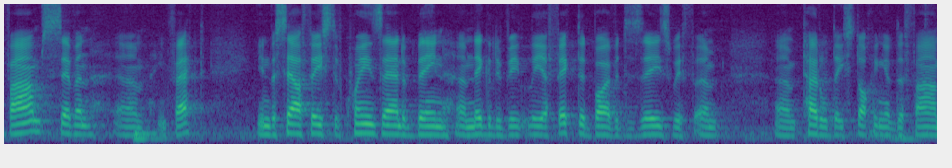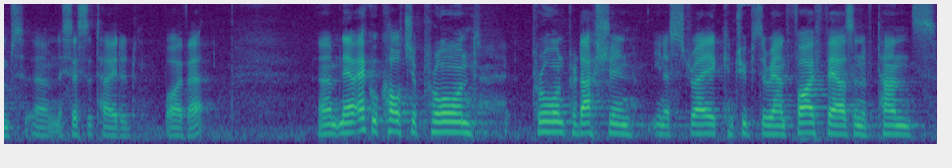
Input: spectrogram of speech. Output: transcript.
farms, seven um, in fact, in the southeast of Queensland have been um, negatively affected by the disease with um, total destocking of the farms necessitated by that. Now aquaculture prawn, prawn production in Australia contributes around 5,000 of tonnes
